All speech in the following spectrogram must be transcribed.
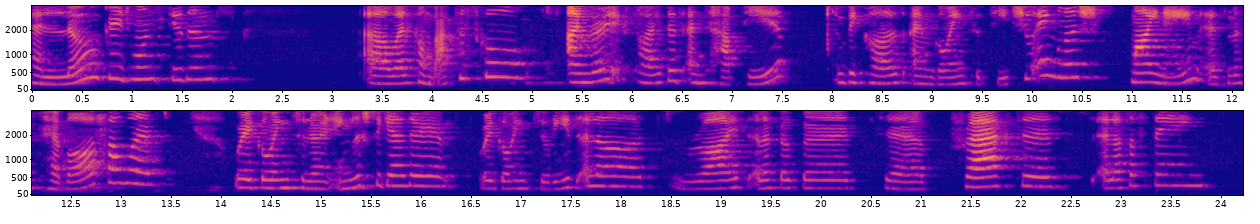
Hello, grade one students. Uh, welcome back to school. I'm very excited and happy because I'm going to teach you English. My name is Miss Hiba Fawaz. We're going to learn English together. We're going to read a lot, write a little bit, uh, practice a lot of things,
